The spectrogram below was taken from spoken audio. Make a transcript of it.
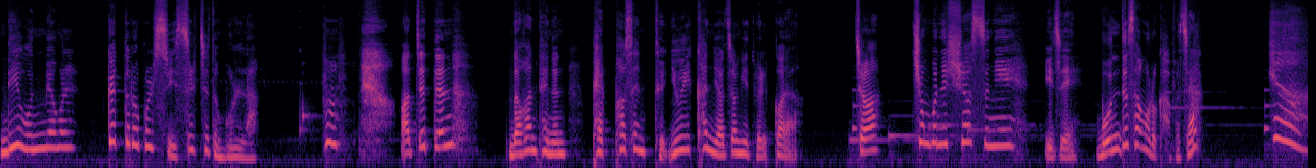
네 운명을 꿰뚫어 볼 수 있을지도 몰라. 흠, 어쨌든 너한테는 100% 유익한 여정이 될 거야. 좋아, 충분히 쉬었으니 이제 몬드성으로 가보자. 휴,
